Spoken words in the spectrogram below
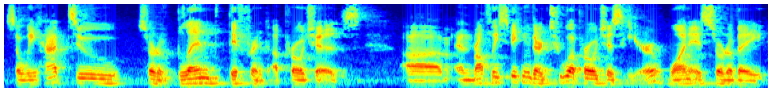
So we had to sort of blend different approaches um, and roughly speaking, there are two approaches here. One is sort of a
